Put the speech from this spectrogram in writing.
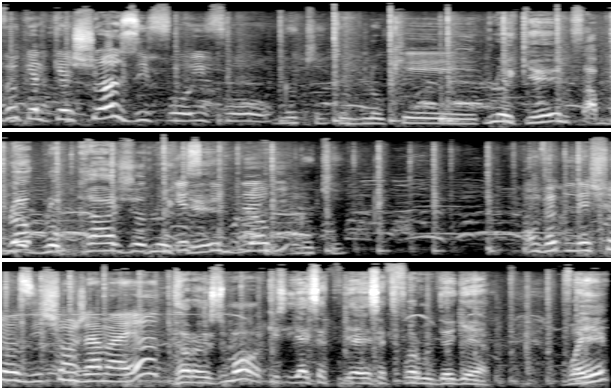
on veut quelque chose, il faut, il faut bloquer. Bloquer. Bloquer, ça bloque, blocage, bloquer. Qu'est-ce qui bloque? Bloquer. On veut que les choses ils changent à Mayotte. Heureusement qu'il y, a cette- il y a cette forme de guerre. Vous voyez?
